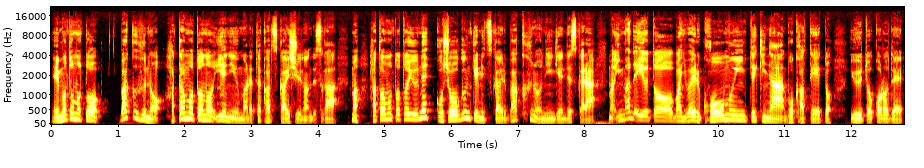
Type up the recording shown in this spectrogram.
えもともと幕府の旗本の家に生まれた勝海舟なんですが、まあ、旗本というね、こう将軍家に仕える幕府の人間ですから、まあ、今で言うと、まあ、いわゆる公務員的なご家庭というところで、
